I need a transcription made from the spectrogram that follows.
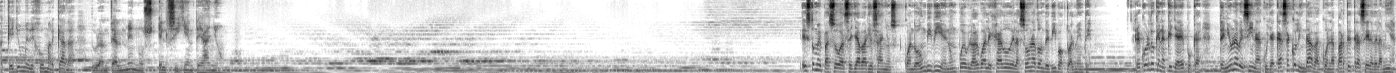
aquello me dejó marcada durante al menos el siguiente año. Esto me pasó hace ya varios años, cuando aún vivía en un pueblo algo alejado de la zona donde vivo actualmente. Recuerdo que en aquella época tenía una vecina cuya casa colindaba con la parte trasera de la mía.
